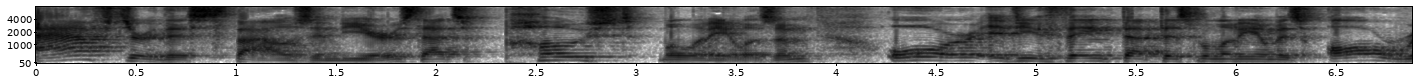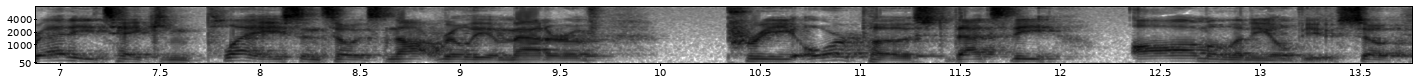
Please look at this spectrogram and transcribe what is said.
after this thousand years, that's post millennialism. Or if you think that this millennium is already taking place, and so it's not really a matter of pre or post, that's the amillennial view. So,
